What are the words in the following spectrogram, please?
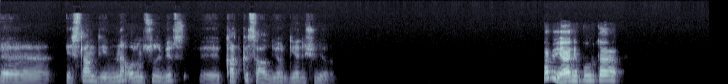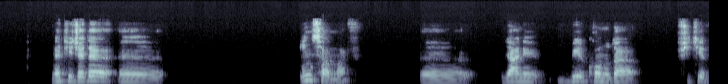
e, İslam dinine olumsuz bir e, katkı sağlıyor diye düşünüyorum. Tabii yani burada neticede e, insanlar e, yani bir konuda fikir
